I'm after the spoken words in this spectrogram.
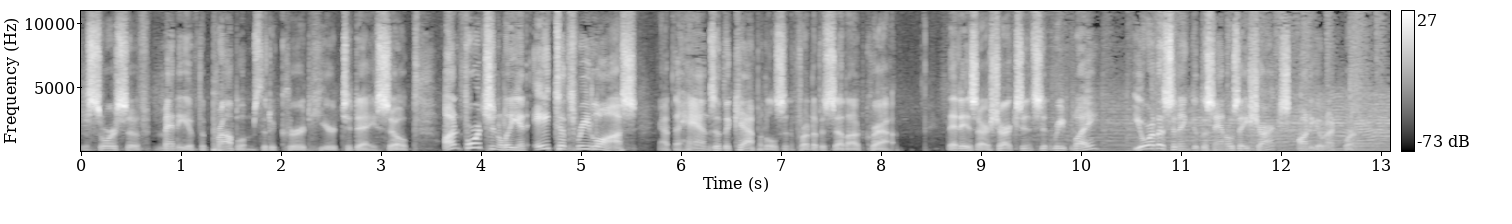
the source of many of the problems that occurred here today. So, unfortunately, an 8 to 3 loss at the hands of the Capitals in front of a sellout crowd. That is our Sharks Instant Replay. You are listening to the San Jose Sharks Audio Network.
